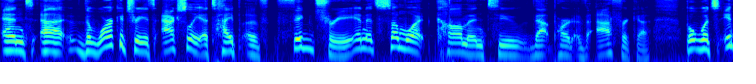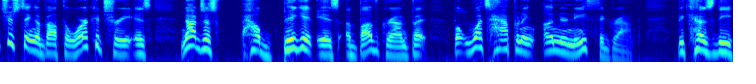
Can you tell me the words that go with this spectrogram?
And uh, the warka tree is actually a type of fig tree, and it's somewhat common to that part of Africa. But what's interesting about the warka tree is not just how big it is above ground, but, but what's happening underneath the ground. Because the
